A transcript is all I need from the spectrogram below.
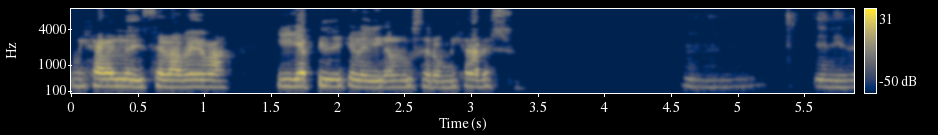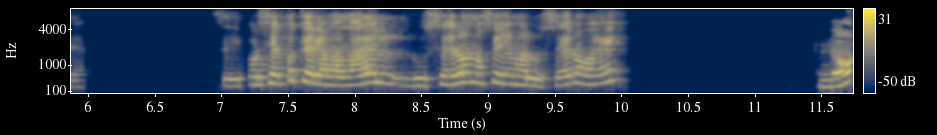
Mijares le dice la beba, y ella pide que le digan Lucero Mijares. Mm, Tiene idea. Sí, por cierto que la mamá del Lucero no se llama Lucero, ¿eh? ¿No?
